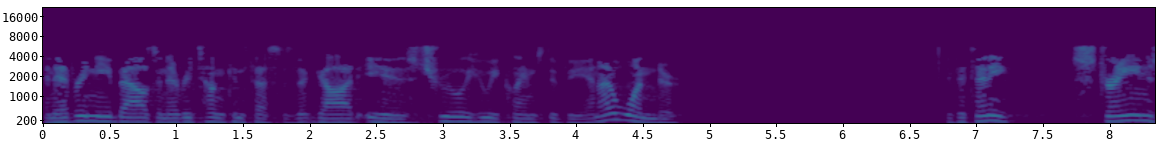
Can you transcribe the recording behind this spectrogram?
and every knee bows and every tongue confesses that God is truly who he claims to be. And I wonder if it's any strange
